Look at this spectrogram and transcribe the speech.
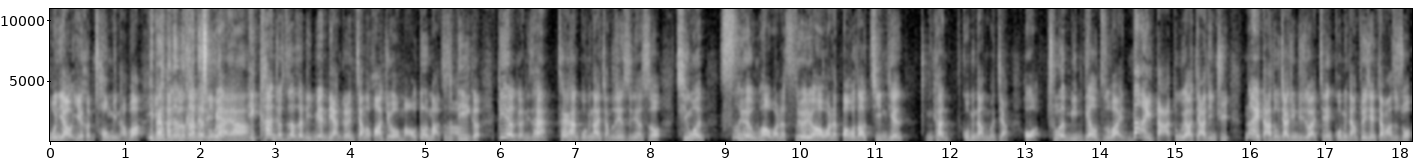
文瑶也很聪明，好不好？一般观众都看得出来啊，一看就知道这里面两个人讲的话就有矛盾嘛，这是第一个。第二个，你再看再看国民党在讲这件事情的时候，请问四月五号完了，四月六号完了，包括到今天。你看国民党怎么讲？哇，除了民调之外，耐打度要加进去，耐打度加进去之外，今天国民党最新的讲法是说，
